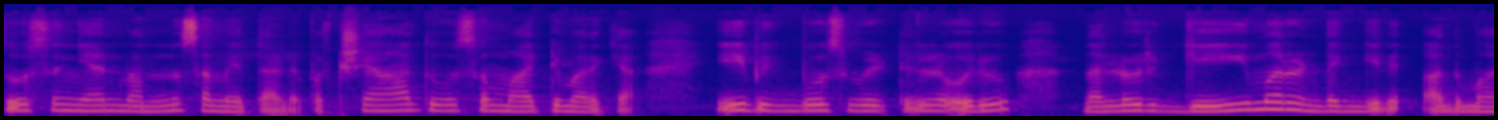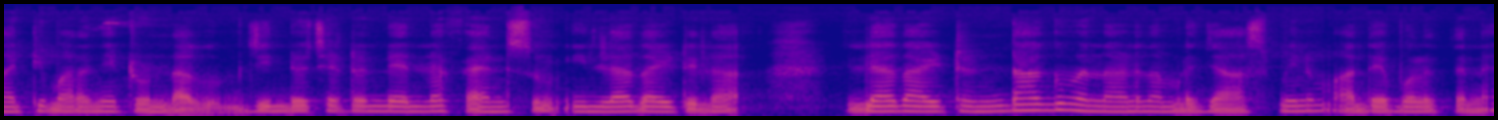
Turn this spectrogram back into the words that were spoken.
ദിവസം ഞാൻ വന്ന സമയത്താണ്. പക്ഷേ ആ ദിവസം മാറ്റിമറിക്കാം ഈ ബിഗ് ബോസ് വീട്ടിൽ ഒരു നല്ലൊരു ഗെയിമർ ഉണ്ടെങ്കിൽ അത് മാറ്റിമറിഞ്ഞിട്ടുണ്ടാകും ജിൻഡോ ചേട്ടന്റെ എല്ലാ ഫാൻസും ഇല്ലാതായിട്ടില്ല. ഇല്ലാതായിട്ടുണ്ടാകുമെന്നാണ് നമ്മുടെ ജാസ്മിനും അതേപോലെ തന്നെ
